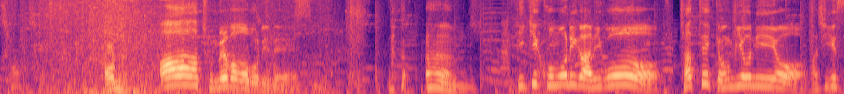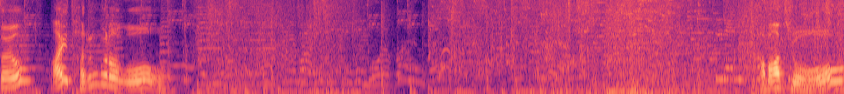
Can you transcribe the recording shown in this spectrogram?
처치했습니다. 아 전멸 박아버리네 당했습니다. 히키 코모리가 아니고 자택 경비원이에요 아시겠어요? 아예 다른 거라고 잡았죠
